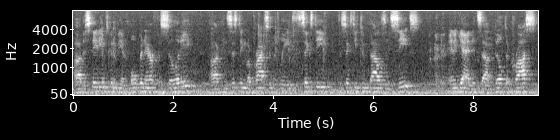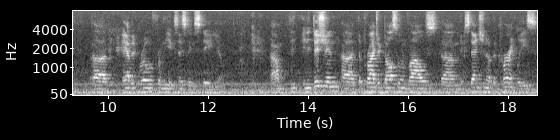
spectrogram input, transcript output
Uh, The is going to be an open-air facility uh, consisting of approximately 60 to 62,000 seats. And again, it's uh, built across uh, Abbott Road from the existing stadium. Um, In addition, uh, the project also involves um, extension of the current lease.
